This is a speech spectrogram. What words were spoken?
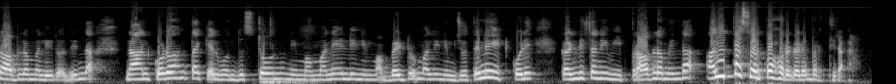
ಪ್ರಾಬ್ಲಮಲ್ಲಿರೋದ್ರಿಂದ ನಾನು ಕೊಡೋವಂಥ ಕೆಲವೊಂದು ಸ್ಟೋನು ನಿಮ್ಮ ಮನೆಯಲ್ಲಿ, ನಿಮ್ಮ ಬೆಡ್ರೂಮಲ್ಲಿ ನಿಮ್ಮ ಜೊತೆನೇ ಇಟ್ಕೊಳ್ಳಿ. ಖಂಡಿತ ನೀವು ಈ ಪ್ರಾಬ್ಲಮಿಂದ ಅಲ್ಪ ಸ್ವಲ್ಪ ಹೊರಗಡೆ para tirar.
